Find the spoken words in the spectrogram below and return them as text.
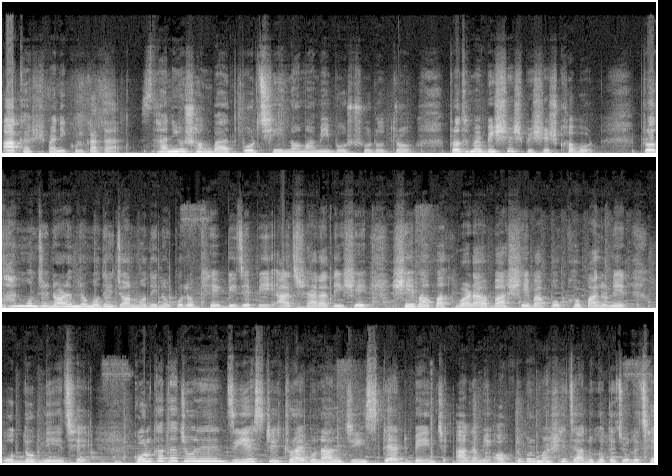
আকাশবাণী, কলকাতা। স্থানীয় সংবাদ পড়ছি নমামি বসু রুদ্র। প্রথমে বিশেষ বিশেষ খবর। প্রধানমন্ত্রী নরেন্দ্র মোদীর জন্মদিন উপলক্ষে বিজেপি আজ সারা দেশে সেবা পাখওয়াড়া বা সেবা পক্ষ পালনের উদ্যোগ নিয়েছে। কলকাতা জোনের জিএসটি ট্রাইব্যুনাল জি স্ট্যাট বেঞ্চ আগামী অক্টোবর মাসে চালু হতে চলেছে।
